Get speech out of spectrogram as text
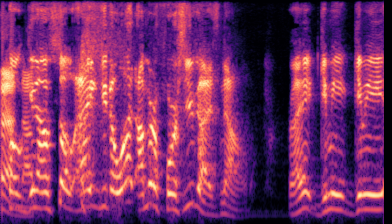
So, No. yeah, so I, you know what? I'm gonna force you guys now, right? Give me, give me.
